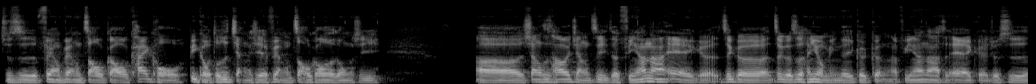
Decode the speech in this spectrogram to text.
就是非常非常糟糕，开口闭口都是讲一些非常糟糕的东西。呃，像是他会讲自己的 Finana Egg，这个这个是很有名的一个梗啊。Finana 是 Egg，就是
